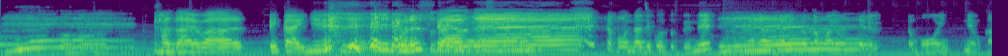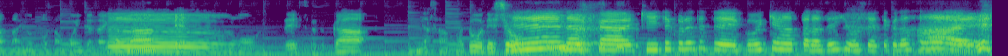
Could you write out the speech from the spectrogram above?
ねこの課題は、でかいねエンドレスだよね。多分同じことでねね悩んだりとか迷ってる人も多いねお母さんやお父さんも多いんじゃないかなって思うんですが皆さんはどうでしょうねえ、なんか聞いてくれててご意見あったらぜひ教えてください。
